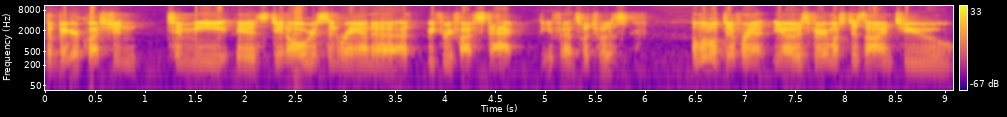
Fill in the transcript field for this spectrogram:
The bigger question to me is Dana Holgorsen ran a, a three-three-five stack defense, which was a little different. You know, it was very much designed to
